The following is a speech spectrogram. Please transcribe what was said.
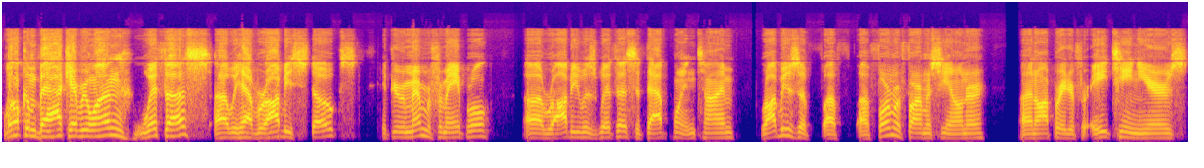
Welcome back, everyone. With us, uh, we have Robbie Stokes. If you remember from April, uh, Robbie was with us at that point in time. Robbie was a, a, a former pharmacy owner, an operator for 18 years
